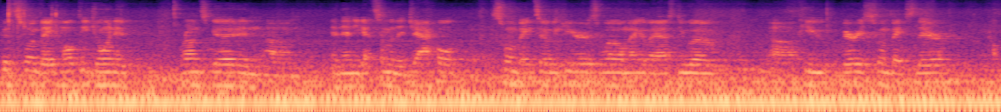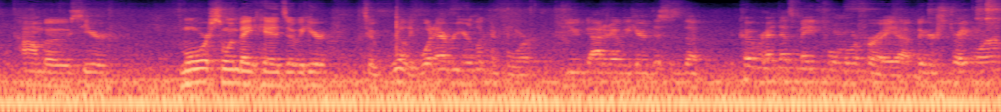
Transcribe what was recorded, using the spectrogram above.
good swim bait, multi-jointed, runs good, and um, and then you got some of the Jackall swim baits over here as well. Megabass Duo, uh, a few various swim baits there couple combos here. More swim bait heads over here. So really, whatever you're looking for, you got it over here. This is the cobra head that's made for more for a uh, bigger straight worm.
